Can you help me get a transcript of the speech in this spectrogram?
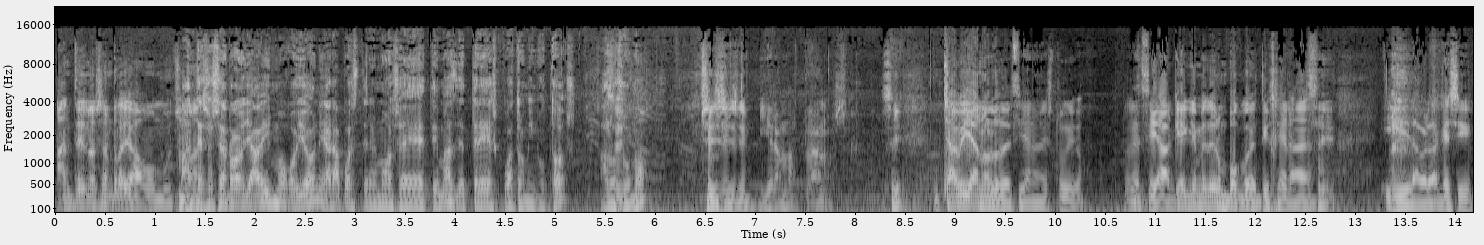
Antes nos enrollábamos mucho Antes más. os enrollabais mogollón y ahora pues tenemos eh, temas de 3-4 minutos, a lo Sí. sumo. Sí, sí, sí. Y eran más planos. Sí. Xavi ya no lo decía en el estudio. Decía que hay que meter un poco de tijera, ¿eh? Sí. Y la verdad que sí.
